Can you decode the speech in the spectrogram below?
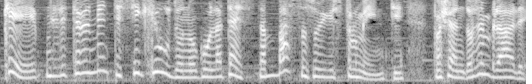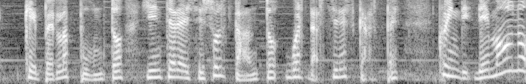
che letteralmente si chiudono con la testa bassa sugli strumenti, facendo sembrare che per l'appunto gli interessi soltanto guardarsi le scarpe. Quindi dei mono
